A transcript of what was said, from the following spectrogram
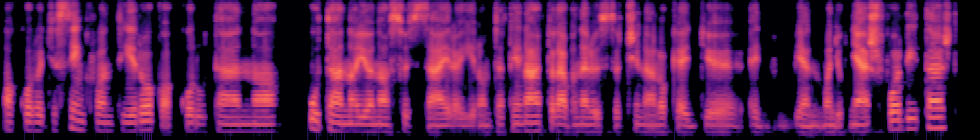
akkor, hogyha szinkront írok, akkor utána utána jön az, hogy szájra írom. Tehát én általában először csinálok egy, egy ilyen mondjuk nyers fordítást,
